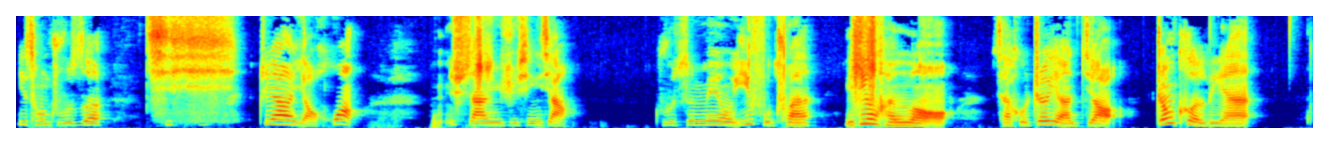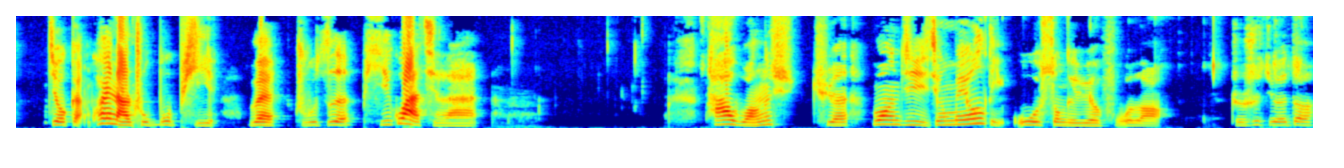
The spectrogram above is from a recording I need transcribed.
一丛竹子“叽”这样摇晃。傻女婿心想：竹子没有衣服穿，一定很冷，才会这样叫，真可怜。就赶快拿出布皮为竹子披挂起来。他完。全忘记已经没有礼物送给岳父了，只是觉得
